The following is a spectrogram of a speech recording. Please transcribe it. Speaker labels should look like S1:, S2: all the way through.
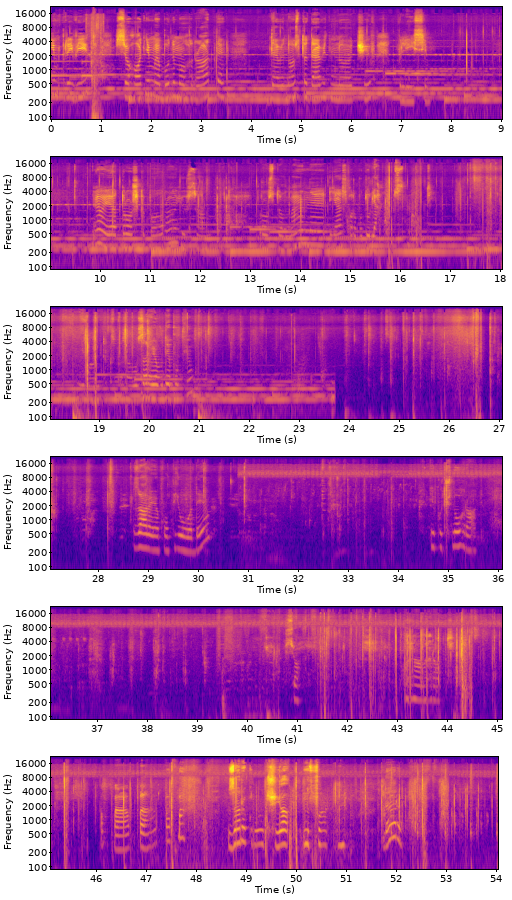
S1: Всім привіт! Сьогодні ми будемо грати 99 ночів в лісі. Ну, я трошки пограю сам. Просто в мене я скоро буду лягати. спати. Так сказала. Зараз я води поп'ю. Зараз я поп'ю води. І почну грати. Все. Погнали грати. Опа, опа, опа. Зараз, коротше, я на фармі дерево.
